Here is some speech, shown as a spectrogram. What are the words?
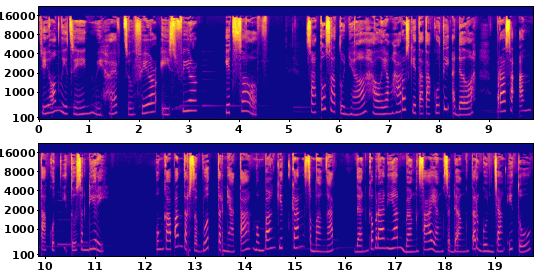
"The only thing we have to fear is fear itself." Satu-satunya hal yang harus kita takuti adalah perasaan takut itu sendiri. Ungkapan tersebut ternyata membangkitkan semangat dan keberanian bangsa yang sedang terguncang itu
